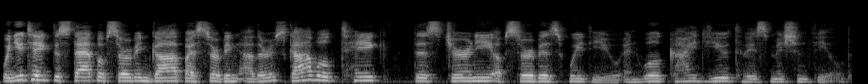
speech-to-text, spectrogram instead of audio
When you take the step of serving God by serving others, God will take this journey of service with you and will guide you to his mission field,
